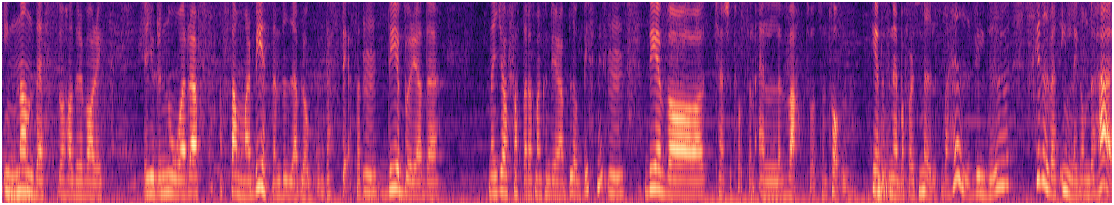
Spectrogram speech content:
innan dess så hade det varit, jag gjorde några samarbeten via blogg.se så att det började när jag fattade att man kunde göra bloggbusiness. Det var kanske 2011, 2012. Helt plötsligt när jag bara får ett mail så bara hej, vill du skriva ett inlägg om det här?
